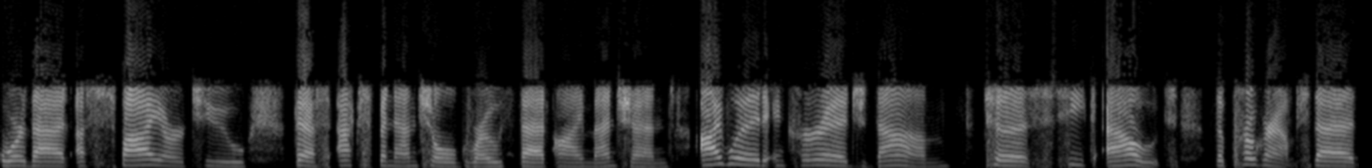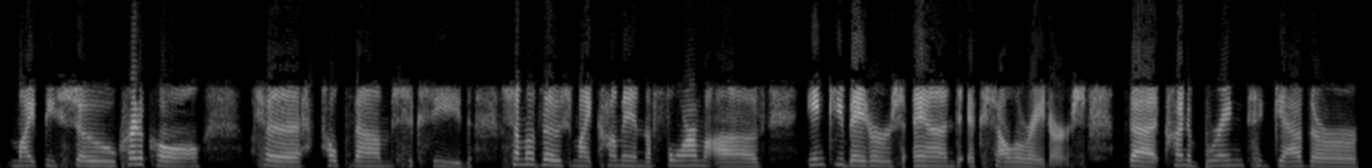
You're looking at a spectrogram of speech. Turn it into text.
or that aspire to this exponential growth that I mentioned, I would encourage them to seek out the programs that might be so critical to help them succeed. Some of those might come in the form of incubators and accelerators that kind of bring together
